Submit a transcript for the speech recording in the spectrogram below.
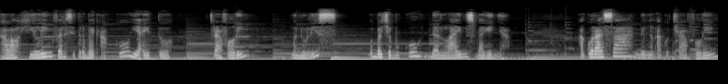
Kalau healing versi terbaik aku yaitu traveling, menulis, membaca buku, dan lain sebagainya. Aku rasa dengan aku traveling,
